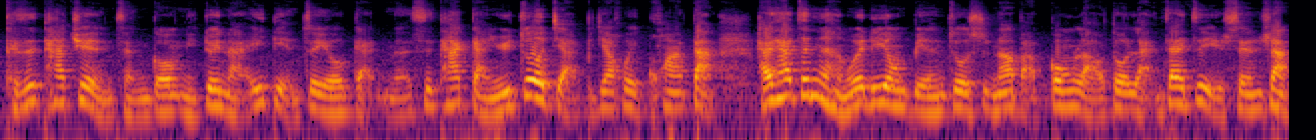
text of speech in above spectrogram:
可是他却很成功，你对哪一点最有感呢？是他敢于作假，比较会夸大，还是他真的很会利用别人做事，然后把功劳都揽在自己身上，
